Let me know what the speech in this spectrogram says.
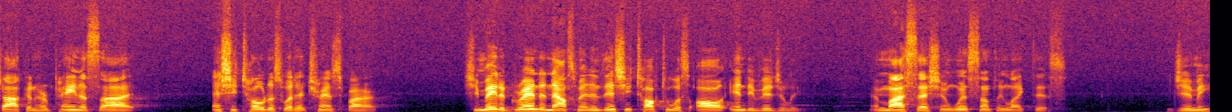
shock and her pain aside, and she told us what had transpired. She made a grand announcement, and then she talked to us all individually. And my session went something like this Jimmy,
